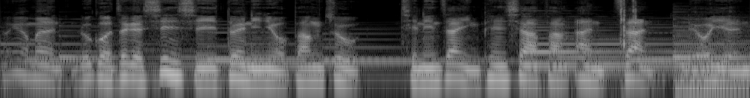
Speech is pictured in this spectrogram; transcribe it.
朋友们，如果这个信息对您有帮助，请您在影片下方按赞、留言，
